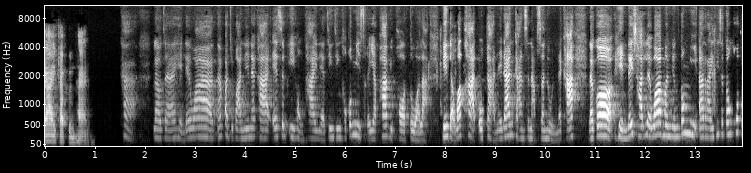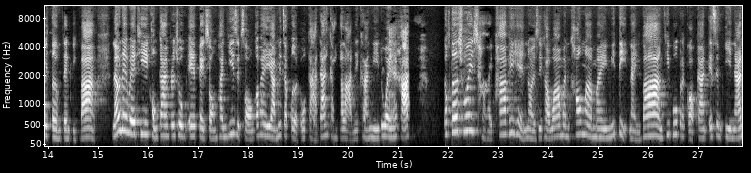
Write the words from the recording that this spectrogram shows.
ได้ครับคุณแพนค่ะ เราจะเห็นได้ว่าณปัจจุบันนี้นะคะ SME ของไทยเนี่ยจริง ๆเขาก็มีศักยภาพอยู่พอตัวละเพียงแต่ว่าขาดโอกาสในด้านการสนับสนุนนะคะ แล้วก็เห็นได้ชัดเลยว่ามันยังต้องมีอะไรที่จะต้องเข้าไปเติมเต็มอีกบ้าง แล้วในเวทีของการประชุม APEC 2022 ก็พยายามที่จะเปิดโอกาสด้านการตลาดในครั้งนี้ด้วยนะคะ ดรช่วยฉายภาพให้เห็นหน่อยสิคะว่ามันเข้ามาในมิติไหนบ้างที่ผู้ประกอบการ SME นั้น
